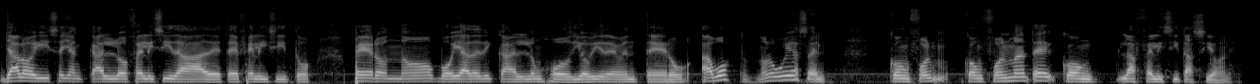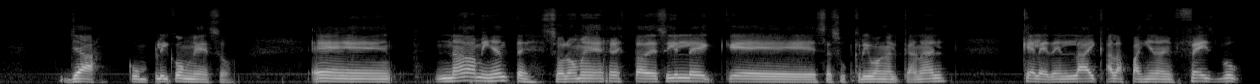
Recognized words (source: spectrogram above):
Ya lo hice, Giancarlo. Felicidades, te felicito. Pero no voy a dedicarle un jodido video entero a Boston. No lo voy a hacer. confórmate con las felicitaciones. Ya, cumplí con eso. Eh, nada, mi gente, solo me resta decirle que se suscriban al canal, que le den like a las páginas en Facebook,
